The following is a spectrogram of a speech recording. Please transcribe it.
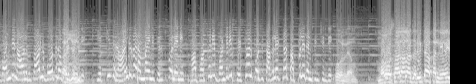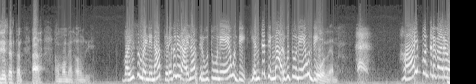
బండి నాలుగు సార్లు గోతులో పడిపోయింది. ఎక్కింది రాయుడు గారు అమ్మాయిని తెలుసుకోలేని ఆ బస్సుని బండిని పెట్రోల్ పోసి తగలెట్టినా తప్పులేదనిపించింది. అమ్మ. మరోసారి అలా జరిగితే ఆ పని నేనే చేసేస్తాను. ఆ, అమ్మమ్మ ఎలా ఉంది. వయసు మళ్ళినా తిరగలి రాయిలా తిరుగుతూనే ఉంది. ఎంత తిన్నా అరుగుతూనే ఉంది. హాయ్ పంతులు గారు.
